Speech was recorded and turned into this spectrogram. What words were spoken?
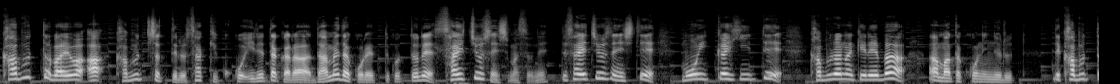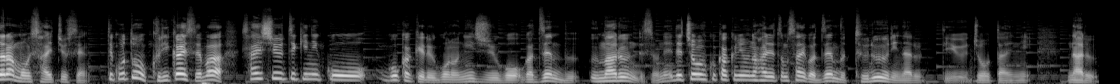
かぶった場合は、あ、かぶっちゃってる、さっきここ入れたからダメだこれってことで再抽選しますよね。で、再抽選して、もう一回引いて、かぶらなければ、あ、またここに塗る。で、かぶったらもう再抽選。ってことを繰り返せば、最終的にこう、5×5 の25が全部埋まるんですよね。で、重複確認の配列も最後は全部トゥルーになるっていう状態になる。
